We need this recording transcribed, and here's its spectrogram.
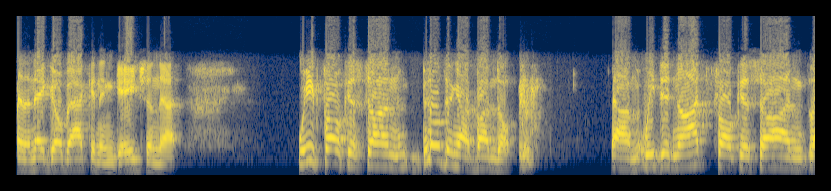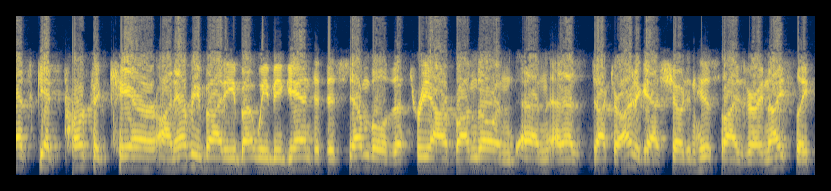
And then they go back and engage in that. We focused on building our bundle. Um, we did not focus on let's get perfect care on everybody, but we began to dissemble the three hour bundle. And, and, and, as Dr. Artigas showed in his slides very nicely,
